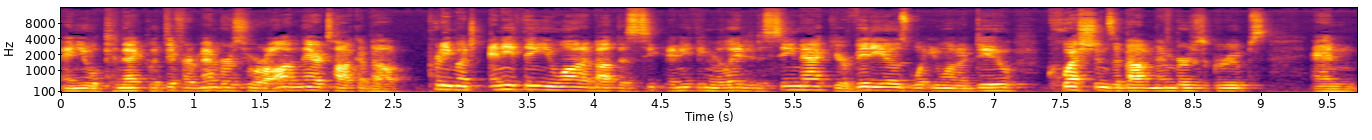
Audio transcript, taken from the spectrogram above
and you'll connect with different members who are on there, talk about pretty much anything you want about the C- anything related to CMAC, your videos, what you want to do, questions about members groups, and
